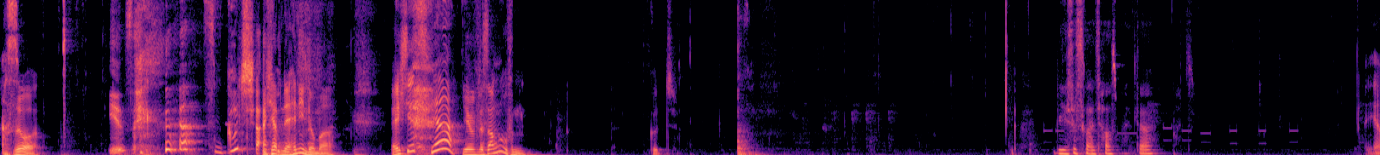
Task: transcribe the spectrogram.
Ach so. Hier ist- Das ist ein Gutschein. Ich habe eine Handynummer. Echt jetzt? Ja. Ihr habt das angerufen. Gut. Wie ist es so als Hausmeister? Ja.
